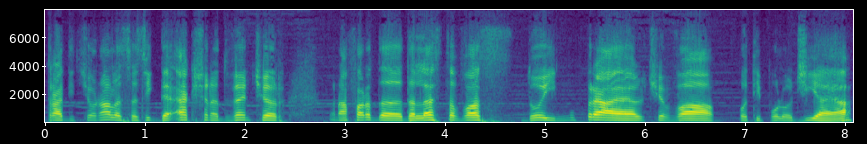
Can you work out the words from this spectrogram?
tradițională, să zic, de action-adventure, în afară de The Last of Us 2, nu prea ai altceva pe tipologia aia.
